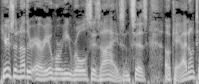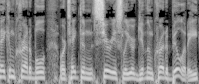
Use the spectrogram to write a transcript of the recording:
Here's another area where he rolls his eyes and says, "Okay, I don't take them credible or take them seriously or give them credibility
